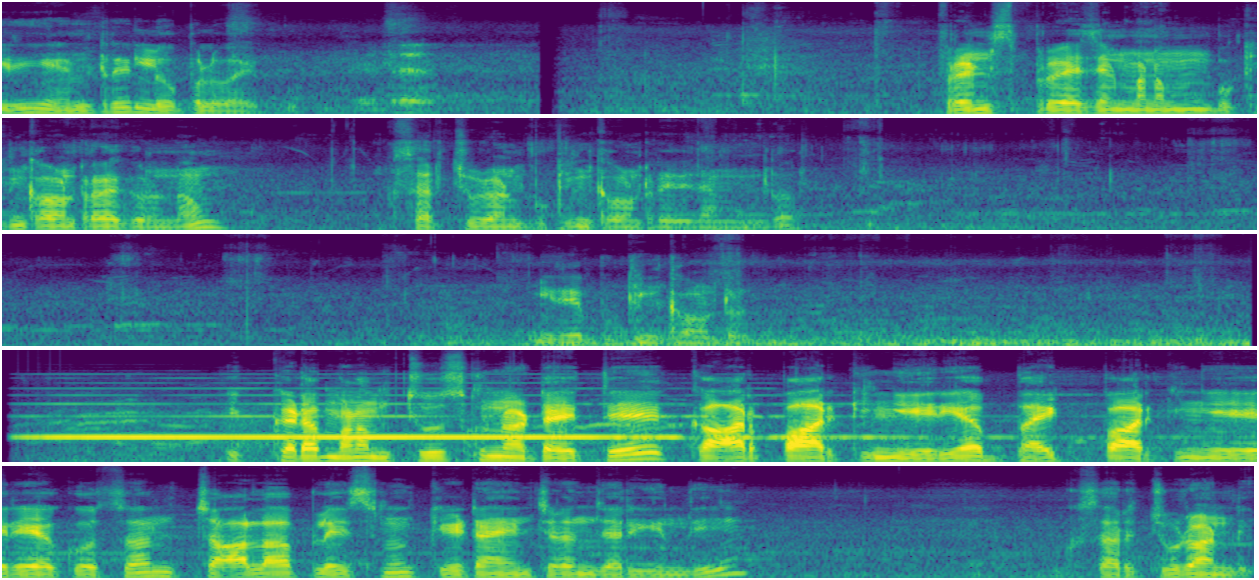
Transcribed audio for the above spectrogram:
ఇది ఎంట్రీ లోపల వైపు. ఫ్రెండ్స్ ప్రజెంట్ మనం బుకింగ్ కౌంటర్ దగ్గర ఉన్నాం. ఒకసారి చూడండి బుకింగ్ కౌంటర్ ఏ విధంగా ఉందో. ఇదే బుకింగ్ కౌంటర్. ఇక్కడ మనం చూసుకున్నట్టయితే car parking area bike parking area కోసం చాలా ప్లేస్ను కేటాయించడం జరిగింది. ఒకసారి చూడండి.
